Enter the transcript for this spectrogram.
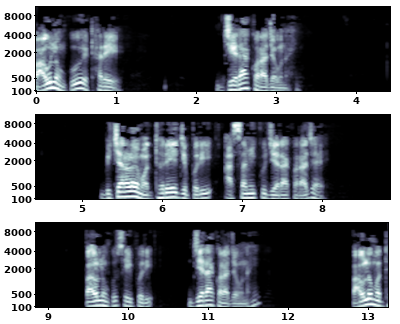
ପାଉଲଙ୍କୁ ଏଠାରେ ଜେରା କରାଯାଉ ନାହିଁ ବିଚାରାଳୟ ମଧ୍ୟରେ ଯେପରି ଆସାମୀକୁ ଜେରା କରାଯାଏ ପାଉଲଙ୍କୁ ସେହିପରି ଜେରା କରାଯାଉ ନାହିଁ ପାଉଲ ମଧ୍ୟ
